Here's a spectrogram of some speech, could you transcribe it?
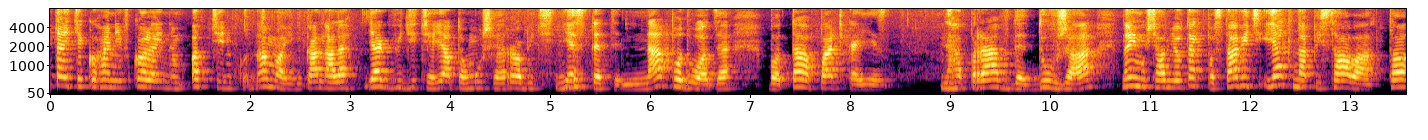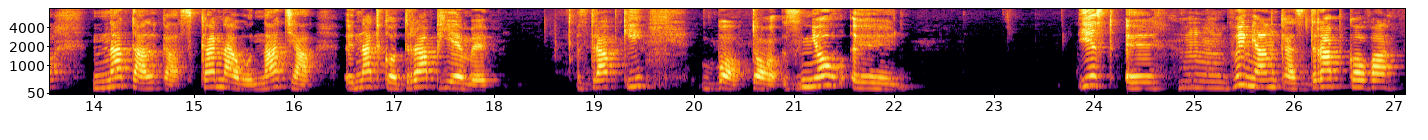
Witajcie kochani w kolejnym odcinku na moim kanale. Jak widzicie, ja to muszę robić niestety na podłodze, bo ta paczka jest naprawdę duża. No i musiałam ją tak postawić, jak napisała to Natalka z kanału Nacia, Natko Drapiemy z drapki, bo to z nią y, jest y, mm, wymianka zdrapkowa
